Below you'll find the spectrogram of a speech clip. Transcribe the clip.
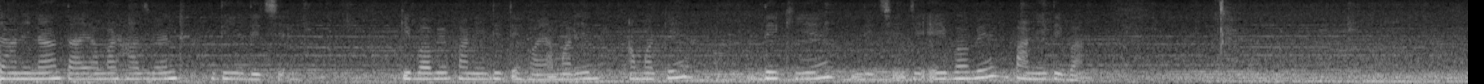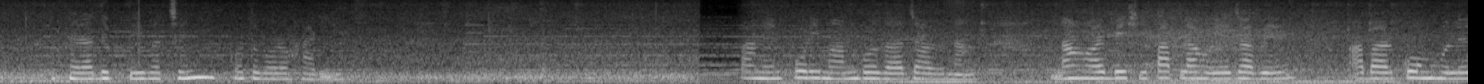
জানি না, তাই আমার হাজব্যান্ড দিয়ে দিচ্ছে। কীভাবে পানি দিতে হয় আমারে, আমাকে দেখিয়ে দিচ্ছে যে এইভাবে পানি দিবা। আপনারা দেখতেই পাচ্ছেন কত বড় হাঁড়ি। পানির পরিমাণ বোঝা যাবে না। না হয় বেশি পাতলা হয়ে যাবে, আবার কম হলে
